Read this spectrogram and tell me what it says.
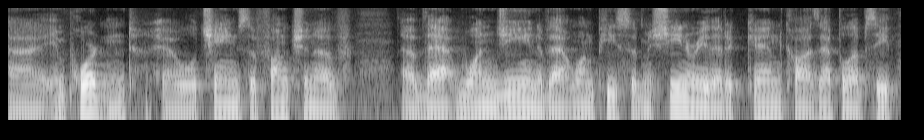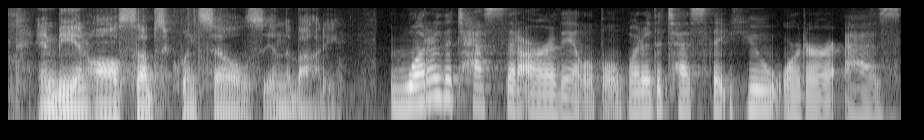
uh, important. It will change the function of, of that one gene, of that one piece of machinery that it can cause epilepsy and be in all subsequent cells in the body. What are the tests that are available? What are the tests that you order as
